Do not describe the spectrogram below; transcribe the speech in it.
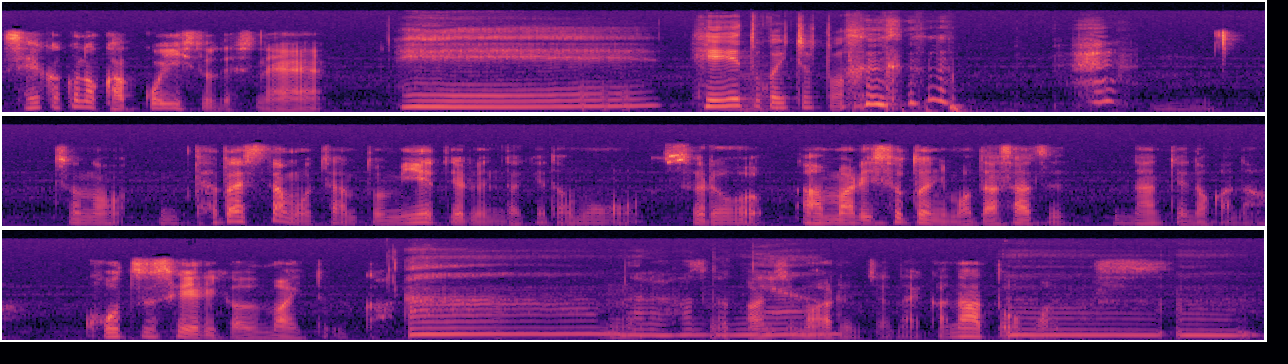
性格のかっこいい人ですね。へえへえとか言っちゃった、うん。その正しさもちゃんと見えてるんだけども、それをあんまり外にも出さず、なんていうのかな、交通整理がうまいというか、あなるほどねそういう感じもあるんじゃないかなと思います。うんうん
